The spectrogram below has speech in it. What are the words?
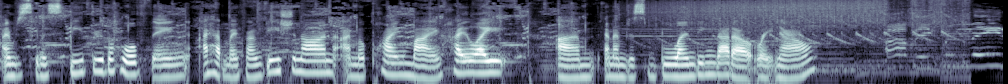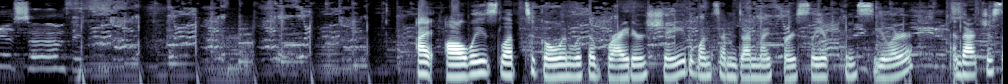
I'm just going to speed through the whole thing. I have my foundation on, I'm applying my highlight, um, and I'm just blending that out right now. I always love to go in with a brighter shade once I'm done my first layer of concealer and that just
